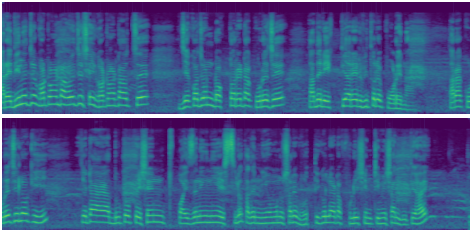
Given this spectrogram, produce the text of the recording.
আর এদিনের যে ঘটনাটা হয়েছে, সেই ঘটনাটা হচ্ছে যে কজন ডক্টর এটা করেছে, তাদের এখতিয়ারের ভিতরে পড়ে না। তারা করেছিল কি, যেটা দুটো পেশেন্ট পয়জনিং নিয়ে এসেছিল, তাদের নিয়ম অনুসারে ভর্তি করলে একটা পুলিশ ইন্টিমেশন দিতে হয়। তো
